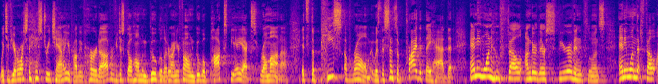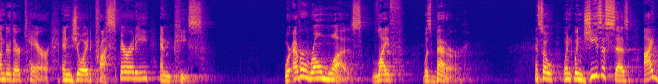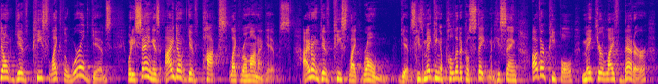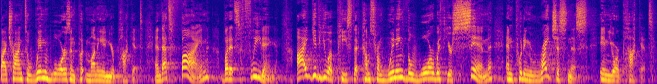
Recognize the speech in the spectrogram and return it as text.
which if you ever watch the History Channel, you probably have heard of, or if you just go home and Google it or on your phone, Google Pax, P-A-X, Romana. It's the peace of Rome. It was the sense of pride that they had that anyone who fell under their sphere of influence, anyone that fell under their care, enjoyed prosperity and peace. Wherever Rome was, life was better. And so when, when Jesus says, I don't give peace like the world gives, what he's saying is, I don't give pax like Romana gives. I don't give peace like Rome gives. He's making a political statement. He's saying other people make your life better by trying to win wars and put money in your pocket. And that's fine, but it's fleeting. I give you a peace that comes from winning the war with your sin and putting righteousness in your pocket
